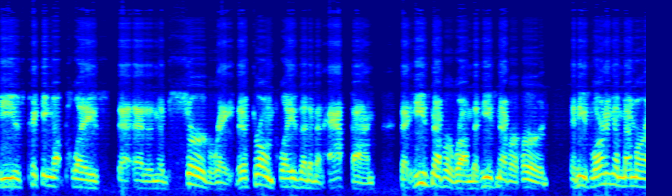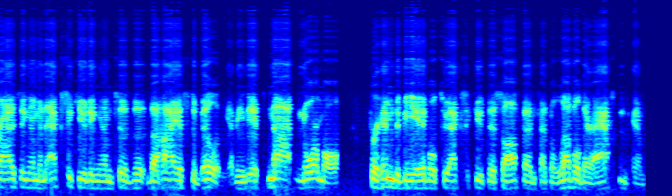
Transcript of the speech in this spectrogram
He is picking up plays at, an absurd rate. They're throwing plays at him at halftime that he's never run, that he's never heard, and he's learning them, memorizing them, and executing them to the, the highest ability. I mean, it's not normal for him to be able to execute this offense at the level they're asking him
